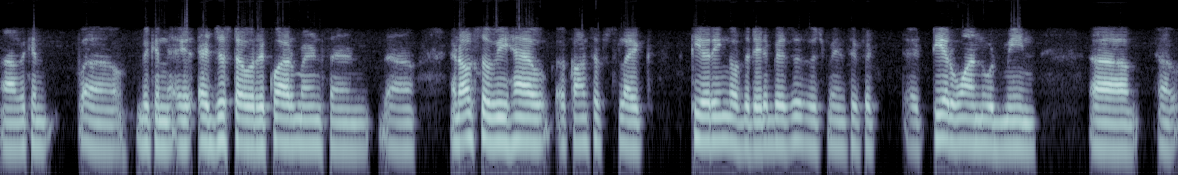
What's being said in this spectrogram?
Uh, we can we can adjust our requirements and uh, and also we have concepts like tiering of the databases, which means if it tier one would mean uh, uh,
